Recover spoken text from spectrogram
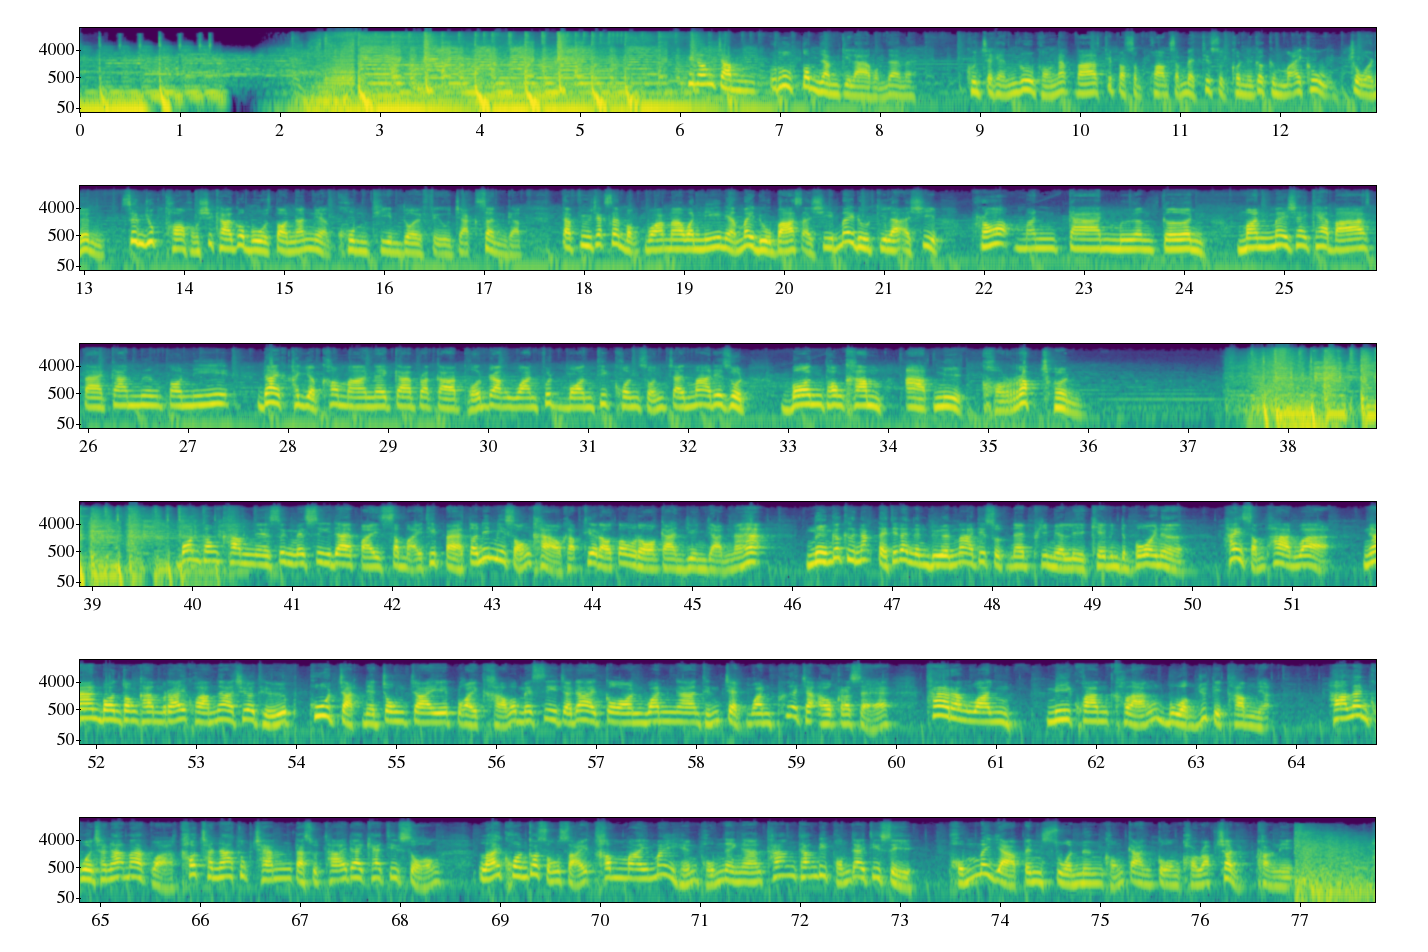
พี่น้องจำรูปต้มยำกีฬาผมได้ไหม คุณจะเห็นรูปของนักบาสที่ประสบความสำเร็จที่สุดคนหนึ่งก็คือไมเคิลจอร์แดนซึ่งยุคทองของชิคาโกบูลส์ตอนนั้นเนี่ยคุมทีมโดยฟิลแจ็กสันครับ แต่ฟิลแจ็กสันบอกว่ามาวันนี้เนี่ยไม่ดูบาสอาชีพ ไม่ดูกีฬาอาชีพ เพราะมันการเมืองเกิน มันไม่ใช่แค่บาส แต่การเมืองตอนนี้ได้ขยับเข้ามาในการประกาศผลรางวัลฟุตบอลที่คนสนใจมากที่สุด บอลทองคำอาจมีคอร์รัปชัน บอลทองคำเนี่ยซึ่งเมสซี่ได้ไปสมัยที่ 8 ตอนนี้มี 2 ข่าวครับ ที่เราต้องรอการยืนยันนะฮะหนึ่งก็คือนักเตะที่ได้เงินเดือนมากที่สุดในพรีเมียร์ลีกเควินเดบอยเนอร์ให้สัมภาษณ์ว่างานบอลทองคำไร้ความน่าเชื่อถือ ผู้จัดเนี่ยจงใจปล่อยข่าวว่าเมสซี่จะได้ก่อนวันงานถึง 7 วันเพื่อจะเอากระแส ถ้ารางวัลมีความขลังบวกยุติธรรมเนี่ยฮาแลนด์ควรชนะมากกว่า เขาชนะทุกแชมป์แต่สุดท้ายได้แค่ที่ 2 หลายคนก็สงสัยทำไมไม่เห็นผมในงานทั้งทั้งที่ผมได้ที่ 4 ผมไม่อยากเป็นส่วนหนึ่งของการโกงคอร์รัปชันครั้งนี้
